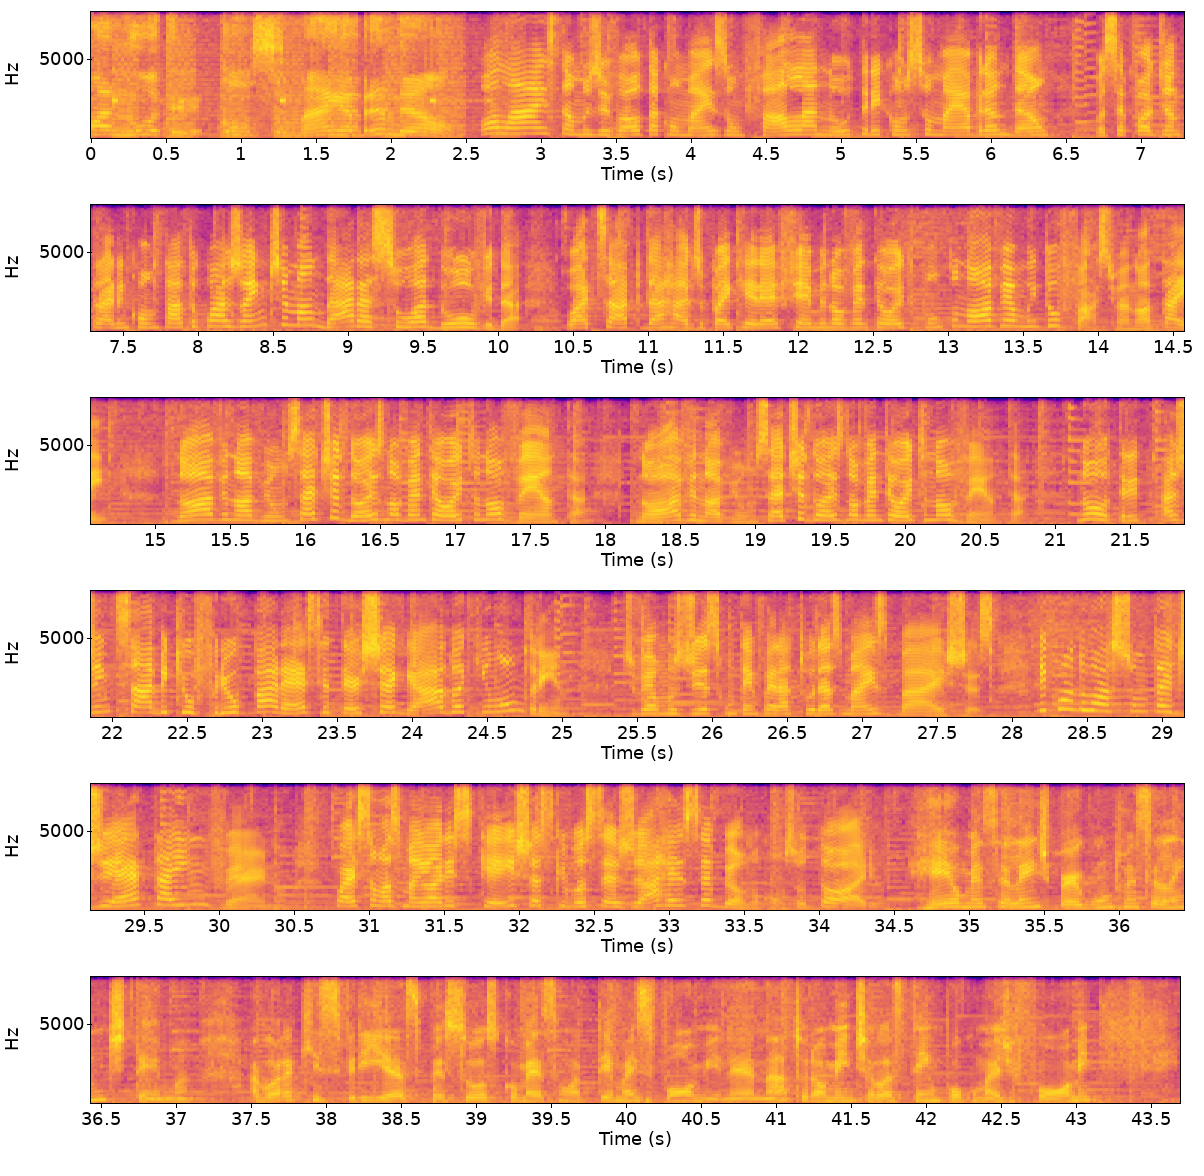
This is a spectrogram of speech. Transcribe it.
Fala Nutri com Sumaia Brandão. Olá, estamos de volta com mais um Fala Nutri com Sumaia Brandão. Você pode entrar em contato com a gente e mandar a sua dúvida. O WhatsApp da Rádio Paiquerê FM 98.9 é muito fácil, anota aí. 991 72 9890. 991 72 9890. Nutri, a gente sabe que o frio parece ter chegado aqui em Londrina. Tivemos dias com temperaturas mais baixas. E quando o assunto é dieta e inverno, quais são as maiores queixas que você já recebeu no consultório? Rê, uma excelente pergunta, um excelente tema. Agora que esfria, as pessoas começam a ter mais fome, né? Naturalmente elas têm um pouco mais de fome.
